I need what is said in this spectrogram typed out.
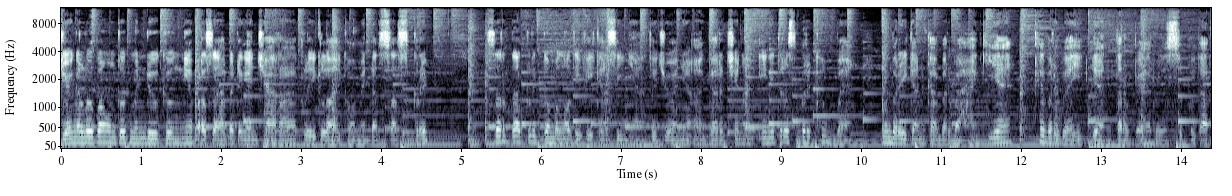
Jangan lupa untuk mendukungnya persahabat dengan cara klik like, komen, dan subscribe serta klik tombol notifikasinya tujuannya agar channel ini terus berkembang, memberikan kabar bahagia, kabar baik, dan terbaru seputar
